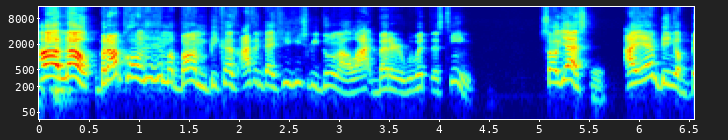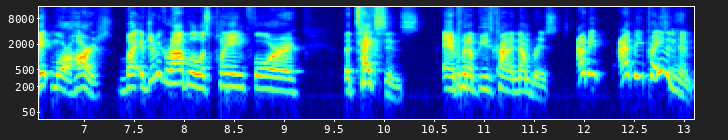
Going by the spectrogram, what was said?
Oh no, but I'm calling him a bum because I think that he, he should be doing a lot better with this team. So yes, I am being a bit more harsh. But if Jimmy Garoppolo was playing for the Texans and put up these kind of numbers, I'd be I'd be praising him.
